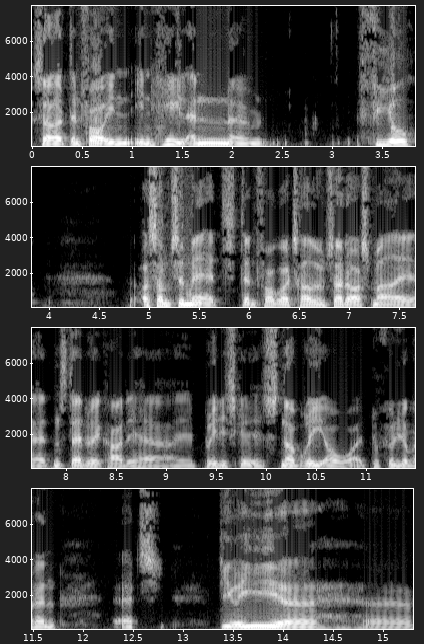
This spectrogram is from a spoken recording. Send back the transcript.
Så den får en, en helt anden øh, feel, og samtidig med, at den foregår i 30, så er det også meget af, at den stadigvæk har det her øh, britiske snobberi over, at du følger, hvordan at de rige, øh, øh,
